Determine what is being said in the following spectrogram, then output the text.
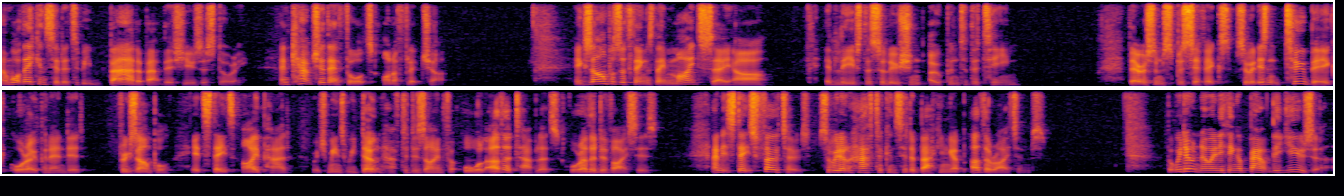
and what they consider to be bad about this user story, and capture their thoughts on a flip chart. Examples of things they might say are, it leaves the solution open to the team. There are some specifics, so it isn't too big or open-ended. For example, it states iPad, which means we don't have to design for all other tablets or other devices. And it states photos, so we don't have to consider backing up other items. But we don't know anything about the user,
